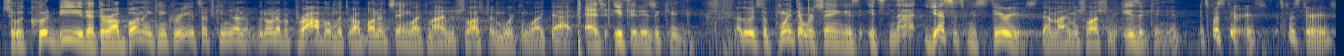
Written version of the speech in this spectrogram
So it could be that the Rabbanan can create such kinyan. We don't have a problem with the Rabbanan saying like Ma'im Shalashtan working like that, as if it is a kinyan. In other words, the point that we're saying is it's not, yes, it's mysterious that Ma'im is a kinyan. It's mysterious. It's mysterious.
